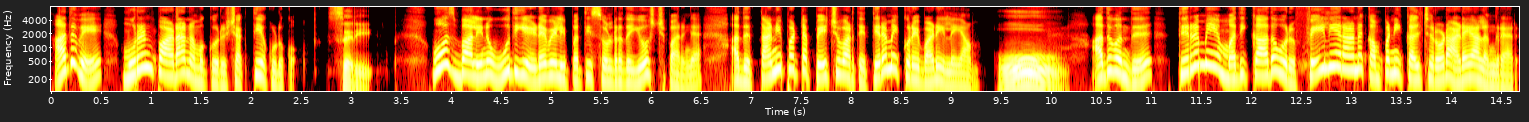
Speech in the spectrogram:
அதுவே முரண்பாடா நமக்கு ஒரு சக்தியை கொடுக்கும். சரி. ஓஸ்பாலின ஊதிய இடைவெளி பத்தி சொல்றதை யோசிச்சு பாருங்க. அது தனிப்பட்ட பேச்சுவார்த்தை திறமை குறைபாடு இல்லையாம். ஓ. அது வந்து திறமைய மதிக்காத ஒரு ஃபெயிலியரான கம்பெனி கல்ச்சரோட அடையாளங்கிறார்.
